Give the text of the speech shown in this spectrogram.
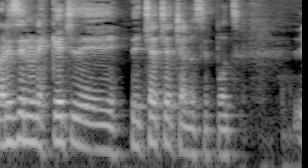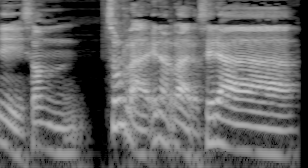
Parecen un sketch de, de cha cha cha los spots. Y son. Son raros, eran raros. Era.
